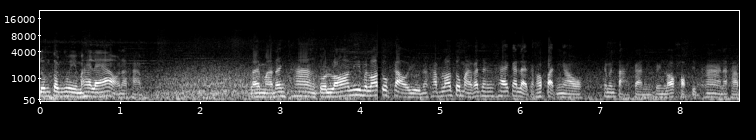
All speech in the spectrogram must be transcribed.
ริ่มต้นก็มีมาให้แล้วนะครับ ไล่มาด้านข้าง ตัวล้อนี่เป็นล้อตัวเก่าอยู่นะครับล้อตัวใหม่ก็จะคล้ายกันแหละแต่เขาปัดเงาให้มันต่างกันเป็นล้อขอบ 15 นะครับ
